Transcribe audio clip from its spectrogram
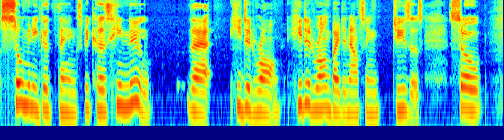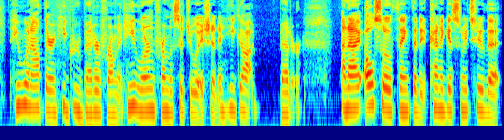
so many good things because he knew that he did wrong. He did wrong by denouncing Jesus. So he went out there and he grew better from it. He learned from the situation and he got better. And I also think that it kind of gets me to that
